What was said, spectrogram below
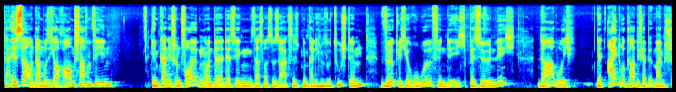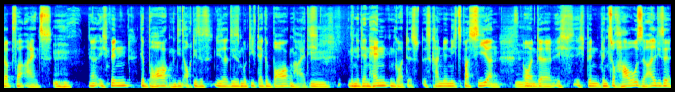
Da ist er und da muss ich auch Raum schaffen für ihn dem kann ich schon folgen und äh, deswegen das, was du sagst, dem kann ich nur so zustimmen. Wirkliche Ruhe finde ich persönlich da, wo ich den Eindruck habe, ich werde mit meinem Schöpfer eins. Mhm. Ja, ich bin geborgen, auch dieses, dieser, dieses Motiv der Geborgenheit. Ich mhm. bin in den Händen Gottes. Es kann mir nichts passieren. Mhm. Und äh, ich, ich bin, bin zu Hause. All diese,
